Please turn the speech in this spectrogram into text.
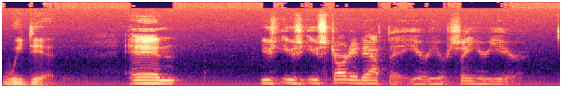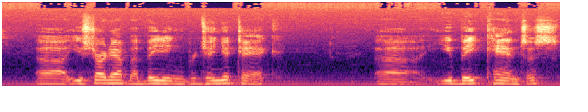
We did. And you you, you started out that year, your senior year. Uh, you started out by beating Virginia Tech. Uh, you beat Kansas.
